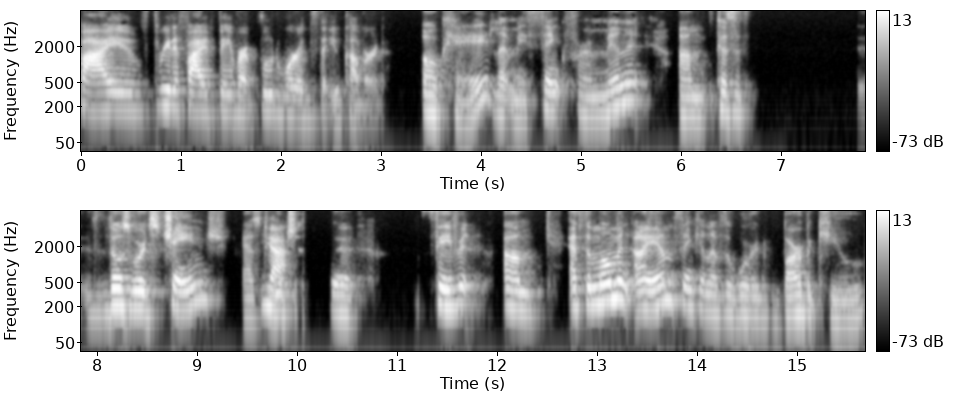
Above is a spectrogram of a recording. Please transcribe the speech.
five three to five favorite food words that you covered okay let me think for a minute um because those words change as to yeah. which is the favorite. Um, at the moment, I am thinking of the word barbecue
